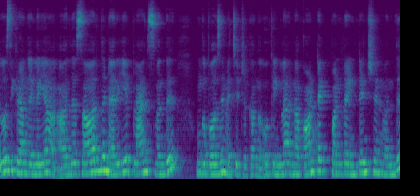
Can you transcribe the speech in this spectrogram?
யோசிக்கிறாங்க இல்லையா? அதை சார்ந்து நிறைய பிளான்ஸ் வந்து உங்கள் பர்சன் வச்சிட்ருக்காங்க. ஓகேங்களா? நான் காண்டாக்ட் பண்ணுற இன்டென்ஷன் வந்து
